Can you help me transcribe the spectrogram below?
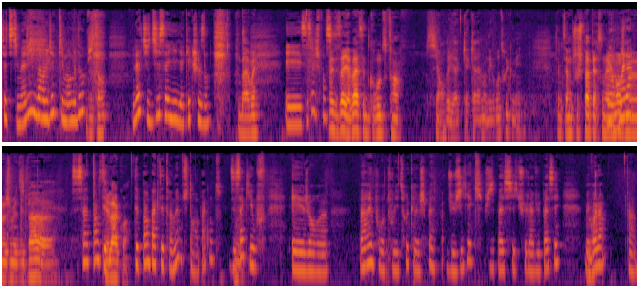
Tu vois, tu t'imagines Bar-le-Duc qui manque d'eau? Putain. Là, tu te dis, ça y est, il y a quelque chose. hein. Bah ouais. Et c'est ça, je pense. Ouais, c'est ça, il n'y a pas assez de gros. Enfin, si en vrai, il y, a- y a carrément des gros trucs, mais. Tant que ça me touche pas personnellement, voilà. je, me, je me dis pas. euh, C'est ça, tant que t'es là quoi. t'es pas impacté toi-même, tu t'en rends pas compte. C'est ça qui est ouf. Et genre, euh, pareil pour tous les trucs, euh, je sais pas, du GIEC, je sais pas si tu l'as vu passer, mais voilà. Enfin,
